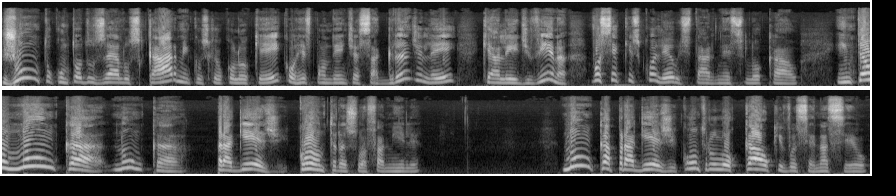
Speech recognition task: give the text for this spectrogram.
junto com todos os elos kármicos que eu coloquei, correspondente a essa grande lei, que é a lei divina, você que escolheu estar nesse local. Então, nunca, nunca pragueje contra a sua família Nunca pragueje contra o local que você nasceu.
